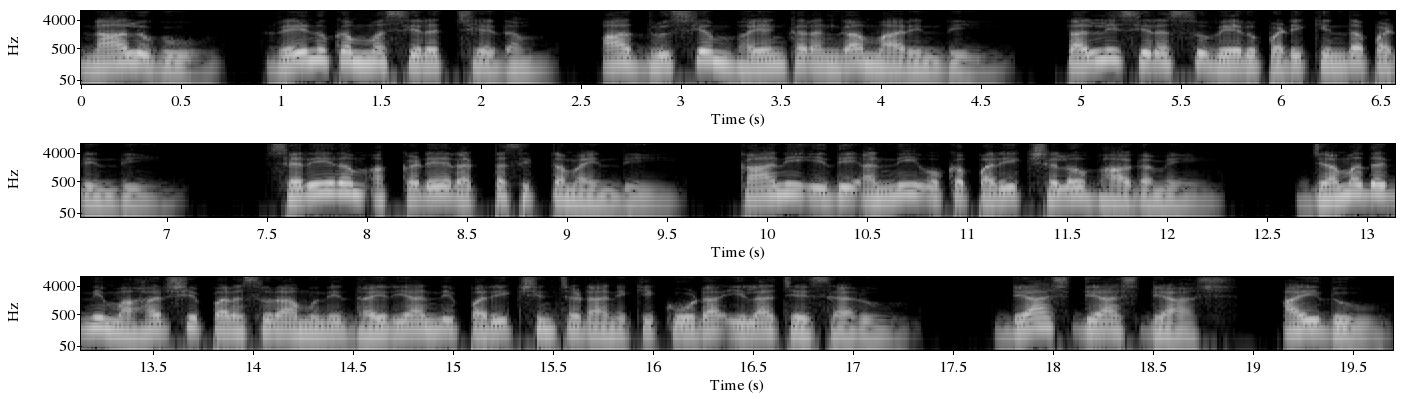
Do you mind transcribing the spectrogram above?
నాలుగు. రేణుకమ్మ శిరచ్ఛేదం. ఆ దృశ్యం భయంకరంగా మారింది. తల్లి శిరస్సు వేరుపడి కింద పడింది. శరీరం అక్కడే రక్తసిక్తమైంది. కాని ఇది అన్నీ ఒక పరీక్షలో భాగమే. జమదగ్ని మహర్షి పరశురాముని ధైర్యాన్ని పరీక్షించడానికి కూడా ఇలా చేశారు. Dash dash dash. ఐదు.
